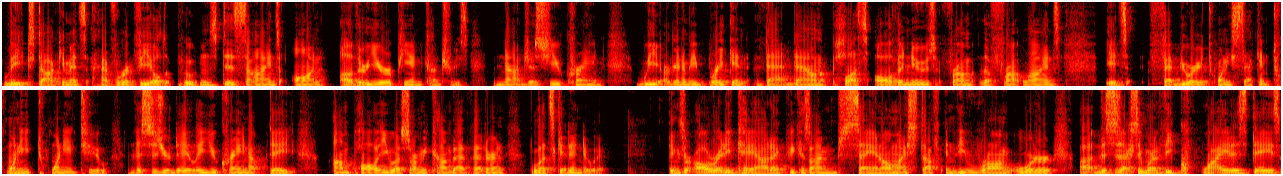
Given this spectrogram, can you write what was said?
leaked documents have revealed Putin's designs on other European countries, not just Ukraine. We are going to be breaking that down, plus all the news from the front lines. It's February 22nd, 2022. This is your daily Ukraine update. I'm Paul, U.S. Army combat veteran. Let's get into it. Things are already chaotic because I'm saying all my stuff in the wrong order. Uh, this is actually one of the quietest days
